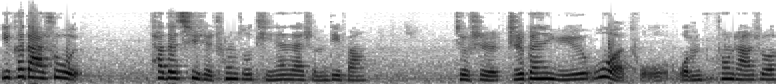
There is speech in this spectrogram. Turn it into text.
一棵大树，它的气血充足体现在什么地方？就是植根于沃土。我们通常说，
